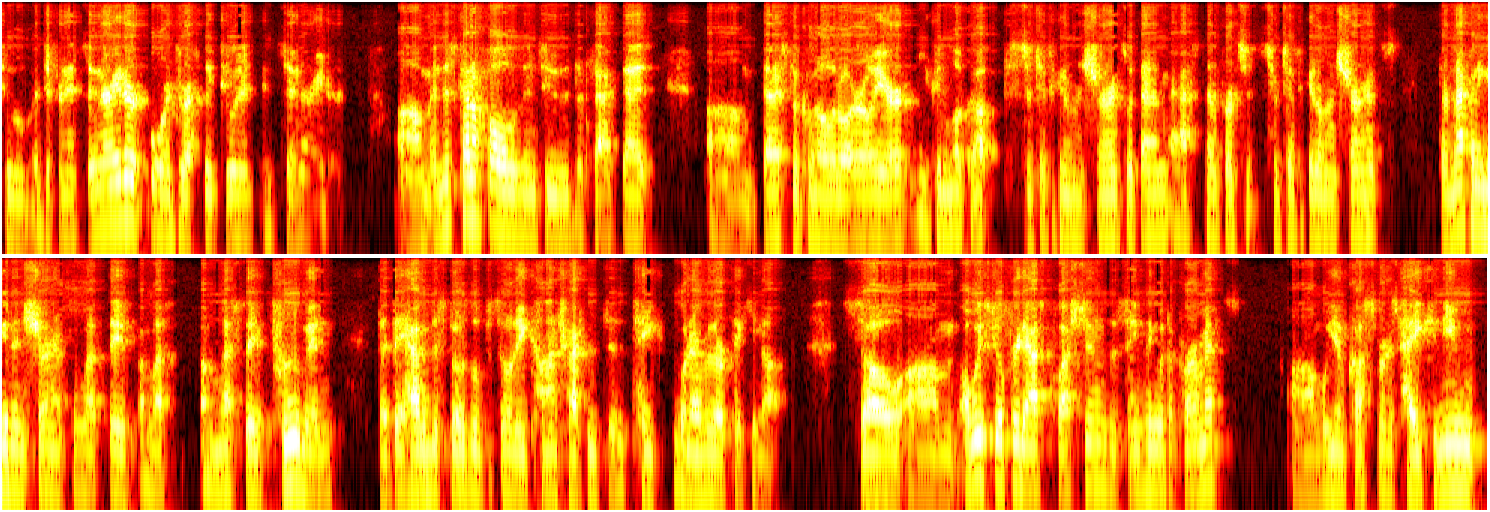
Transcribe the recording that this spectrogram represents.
to a different incinerator or directly to an incinerator. Um, and this kind of falls into the fact that um, that I spoke about a little earlier. You can look up the certificate of insurance with them, ask them for a certificate of insurance. They're not going to get insurance unless they unless unless they've proven that they have a disposal facility contracted to take whatever they're picking up. So um, always feel free to ask questions. The same thing with the permits. Um, we have customers, hey, can you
